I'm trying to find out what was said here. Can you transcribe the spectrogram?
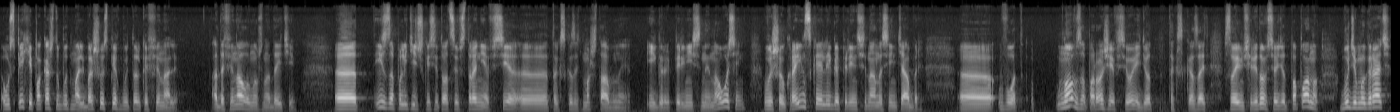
Успехи пока что будут маленькие. Большой успех будет только в финале. А до финала нужно дойти. Э, Из-за политической ситуации в стране все, э, так сказать, масштабные игры перенесены на осень. Высшая украинская лига перенесена на сентябрь. Э, Вот. Но в Запорожье все идет, так сказать, своим чередом, все идет по плану. Будем играть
